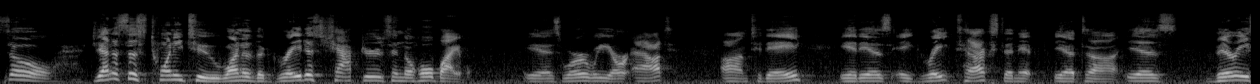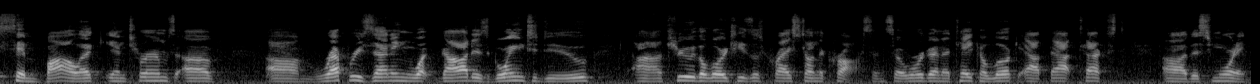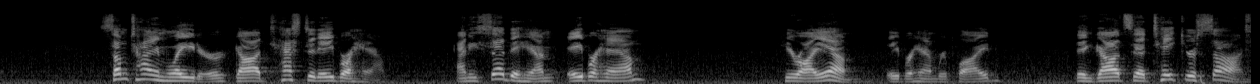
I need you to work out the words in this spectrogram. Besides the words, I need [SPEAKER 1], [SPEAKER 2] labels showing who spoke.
[SPEAKER 1] So, Genesis 22, one of the greatest chapters in the whole Bible, is where we are at um, today. It is a great text and it, it uh, is very symbolic in terms of um, representing what God is going to do uh, through the Lord Jesus Christ on the cross. And so we're going to take a look at that text uh, this morning. Sometime later, God tested Abraham and he said to him, Abraham, here I am, Abraham replied. Then God said, Take your son,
